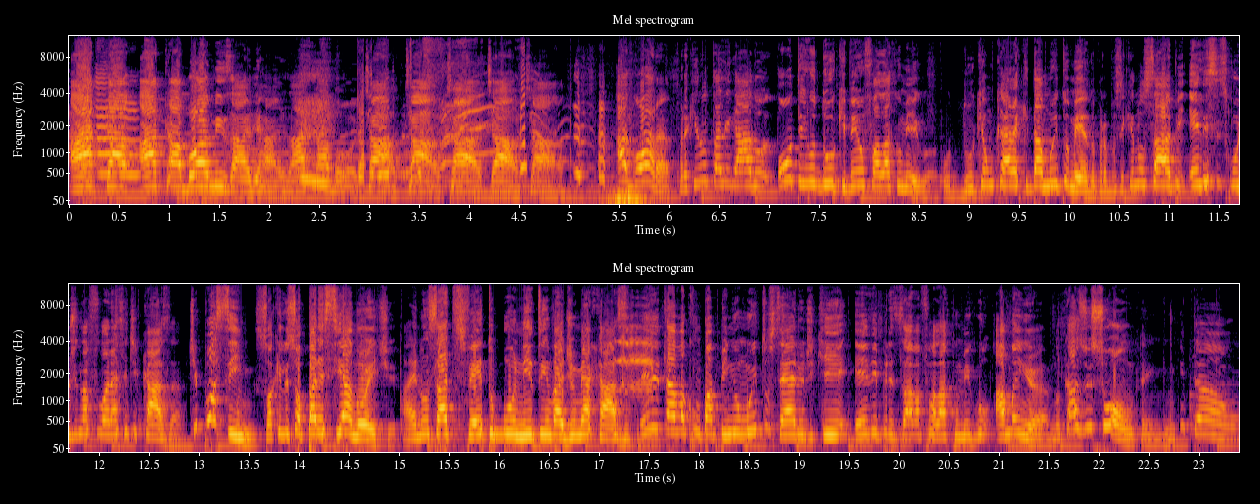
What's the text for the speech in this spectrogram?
Aca acabou a amizade, Raiz. Acabou. Tchau, tchau, tchau, tchau, tchau. Agora, para quem não tá ligado, ontem o Duque veio falar comigo. O Duque é um cara que dá muito medo. Para você que não sabe, ele se esconde na floresta de casa. Tipo assim, só que ele só aparecia à noite. Aí não satisfeito, bonito invadiu minha casa. Ele tava com um papinho muito sério de que ele precisava falar comigo amanhã. No caso, isso ontem. Então,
